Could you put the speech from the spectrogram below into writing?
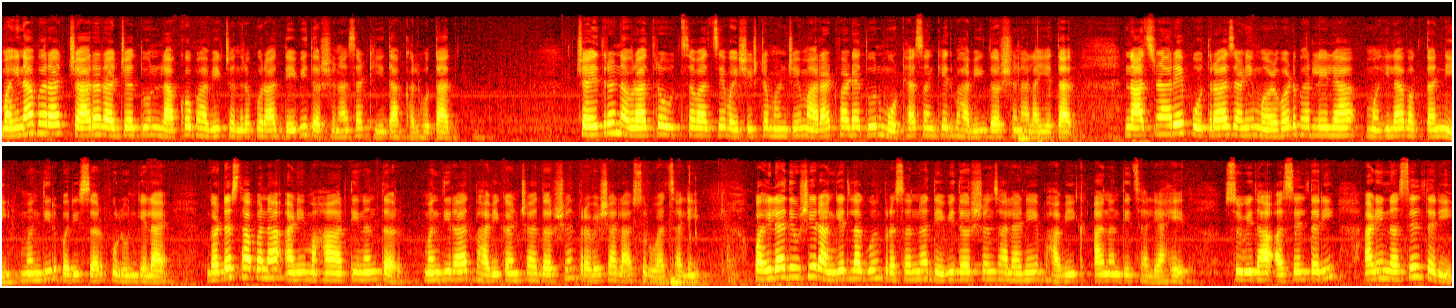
महिनाभरात चार राज्यातून लाखो भाविक चंद्रपुरात देवी दर्शनासाठी दाखल होतात. चैत्र नवरात्र उत्सवाचे वैशिष्ट्य म्हणजे मराठवाड्यातून मोठ्या संख्येत भाविक दर्शनाला येतात. नाचणारे पोतराज आणि मळवट भरलेल्या महिला भक्तांनी मंदिर परिसर फुलून गेलाय. घटस्थापना आणि महाआरतीनंतर मंदिरात भाविकांच्या दर्शन प्रवेशाला सुरुवात झाली. पहिल्या दिवशी रांगेत लागून प्रसन्न देवी दर्शन झाल्याने भाविक आनंदित झाले आहेत. सुविधा असेल तरी आणि नसेल तरी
